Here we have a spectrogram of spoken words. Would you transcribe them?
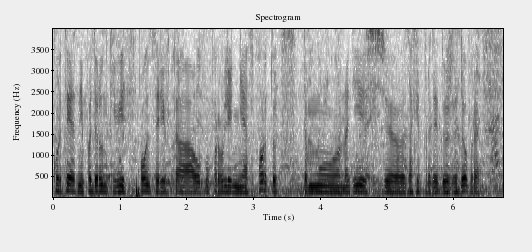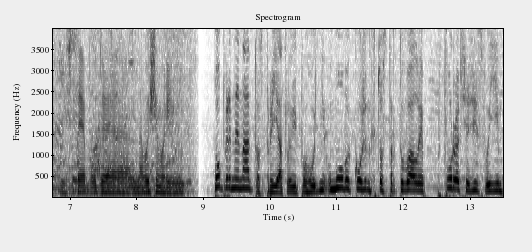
крутезні подарунки від спонсорів та управління спорту. Тому надіюсь, е, захід пройде дуже добре і все буде на вищому рівні. Попри не надто сприятливі погодні умови, кожен, хто стартували, впорався зі своїм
